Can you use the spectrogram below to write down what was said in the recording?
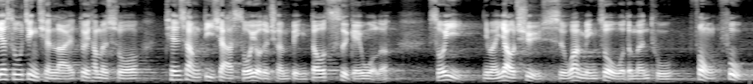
耶稣近前来对他们说：“天上地下所有的权柄都赐给我了，所以你们要去，使万民做我的门徒，奉父、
